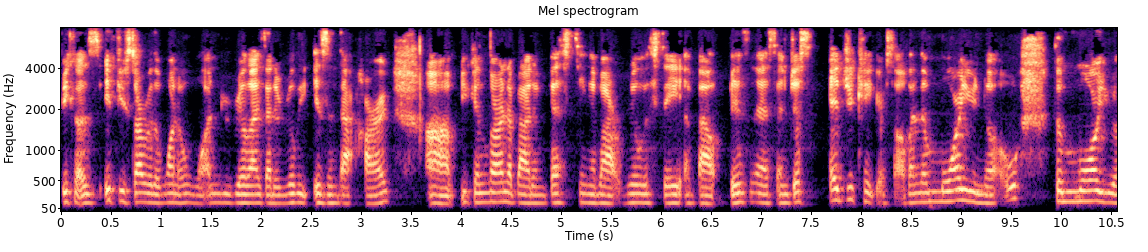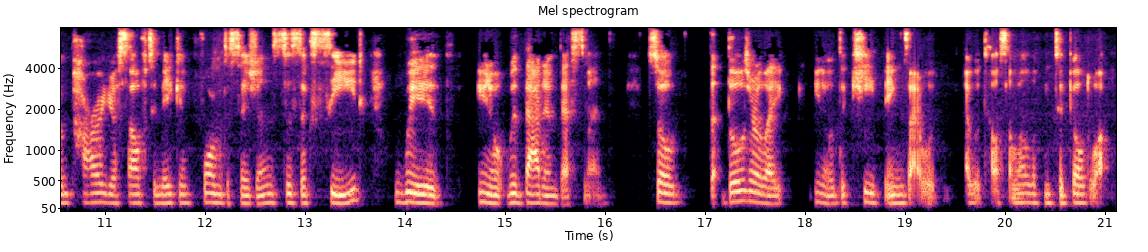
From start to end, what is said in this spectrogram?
Because if you start with a 101, you realize that it really isn't that hard. Um, you can learn about investing, about real estate, about business, and just educate yourself. And the more you know, the more you empower yourself to make informed decisions to succeed with, you know, with that investment. So th- those are like, you know, the key things I would I would tell someone looking to build wealth.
